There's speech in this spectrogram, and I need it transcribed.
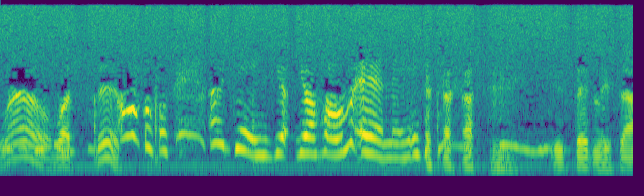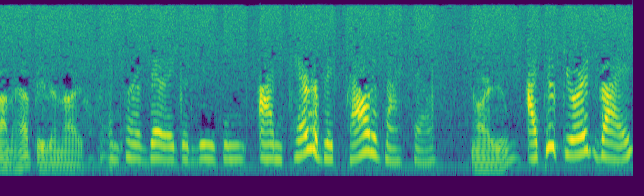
well, what's this? Oh, oh, James, you're, you're home early. you certainly sound happy tonight. and for a very good reason. I'm terribly proud of myself. Are you? I took your advice.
